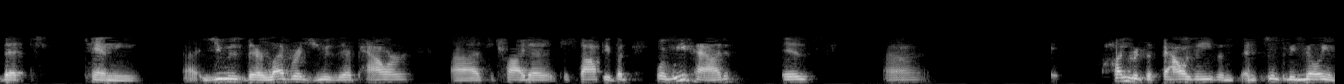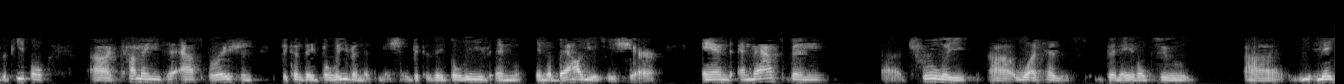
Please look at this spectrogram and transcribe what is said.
that can use their leverage, use their power to try to, to stop you. But what we've had is hundreds of thousands and, and soon to be millions of people uh, coming to aspiration because they believe in this mission, because they believe in, in the values we share. And, and that's been uh, truly uh, what has been able to uh, make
